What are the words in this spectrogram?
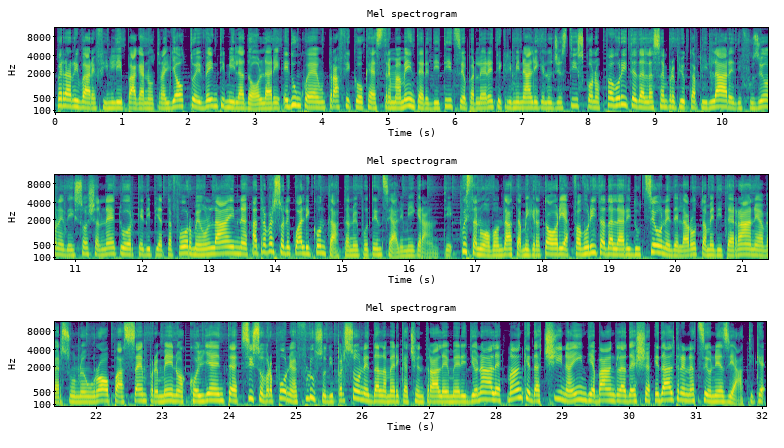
Per arrivare fin lì pagano tra gli 8 e i 20 mila dollari e dunque è un traffico che è estremamente redditizio per le reti criminali che lo gestiscono, favorite dalla sempre più capillare capillare diffusione dei social network e di piattaforme online attraverso le quali contattano i potenziali migranti. Questa nuova ondata migratoria, favorita dalla riduzione della rotta mediterranea verso un'Europa sempre meno accogliente, si sovrappone al flusso di persone dall'America centrale e meridionale, ma anche da Cina, India, Bangladesh ed altre nazioni asiatiche.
